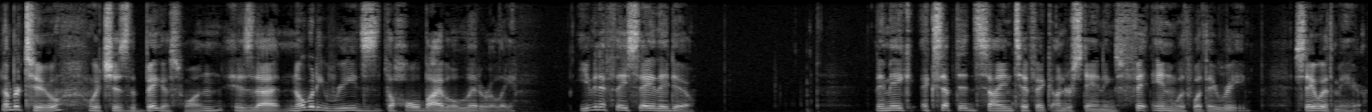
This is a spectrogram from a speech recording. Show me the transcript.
Number two, which is the biggest one, is that nobody reads the whole Bible literally, even if they say they do. They make accepted scientific understandings fit in with what they read. Stay with me here.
